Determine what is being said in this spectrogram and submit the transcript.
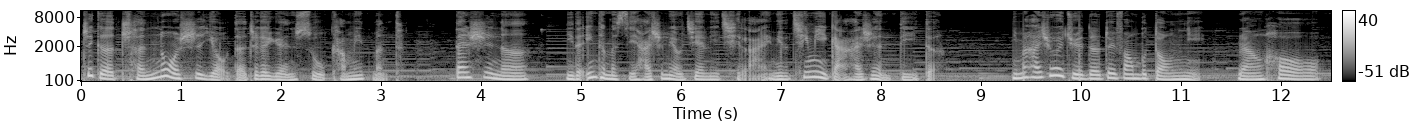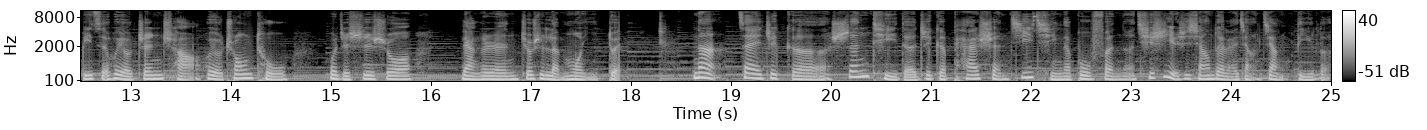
这个承诺是有的这个元素 commitment，但是呢，你的 intimacy 还是没有建立起来，你的亲密感还是很低的，你们还是会觉得对方不懂你。然后彼此会有争吵，会有冲突，或者是说两个人就是冷漠以对。那在这个身体的这个 passion 激情的部分呢，其实也是相对来讲降低了，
